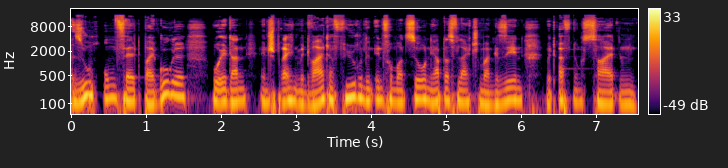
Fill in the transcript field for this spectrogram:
Suchumfeld bei Google, wo ihr dann entsprechend mit weiterführenden Informationen, ihr habt das vielleicht schon mal gesehen, mit Öffnungszeiten,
